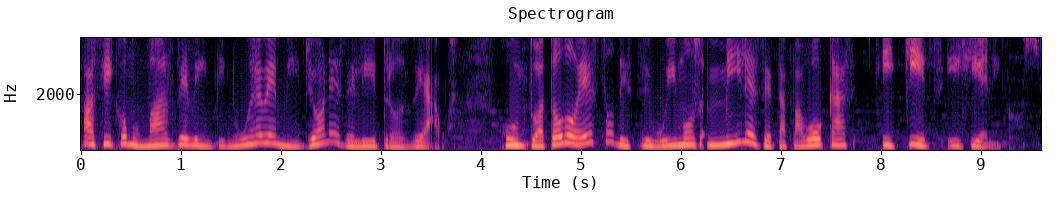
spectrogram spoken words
así como más de 29 millones de litros de agua. Junto a todo esto, distribuimos miles de tapabocas y kits higiénicos.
